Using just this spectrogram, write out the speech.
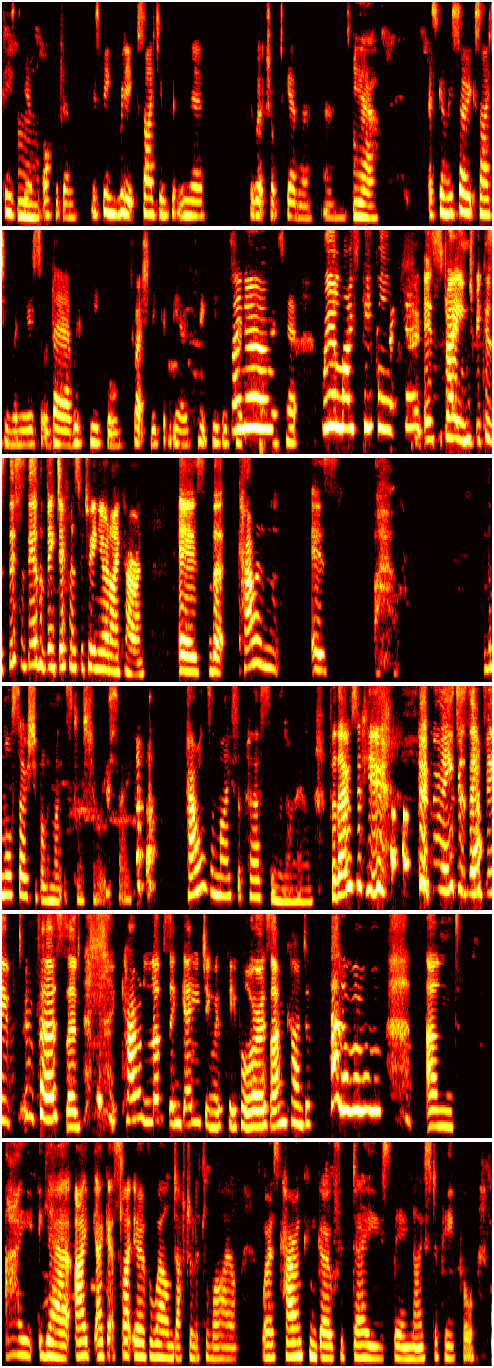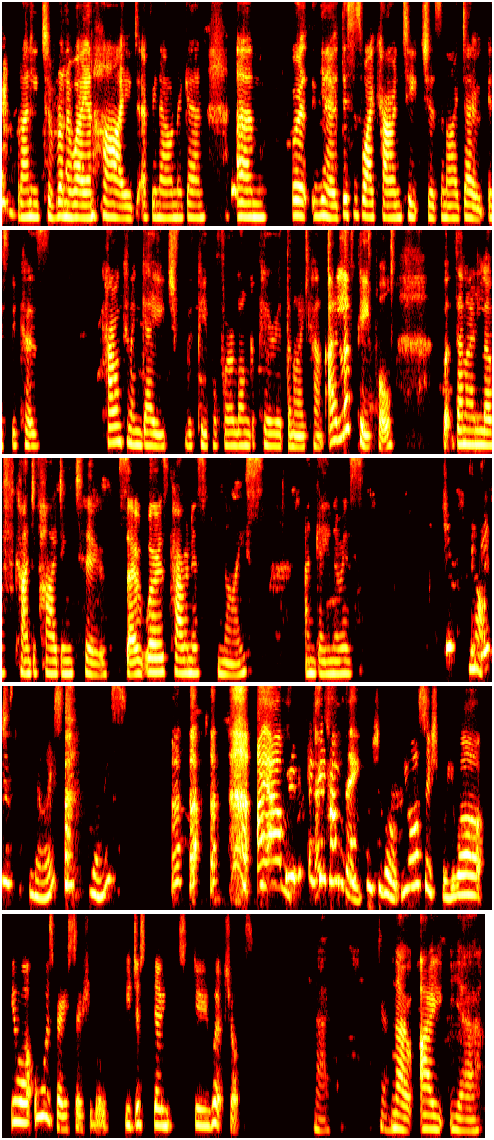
pleased to be able mm. to offer them. It's been really exciting putting the the workshop together, and yeah, it's going to be so exciting when you're sort of there with people to actually you know take people through I know real life people it's strange because this is the other big difference between you and I Karen is that Karen is the more sociable amongst us, shall we say. Karen's a nicer person than I am. For those of you who meet us in, in person, Karen loves engaging with people, whereas I'm kind of hello. And I, yeah, I, I get slightly overwhelmed after a little while. Whereas Karen can go for days being nice to people, but I need to run away and hide every now and again. Um, where you know this is why karen teaches and i don't is because karen can engage with people for a longer period than i can i love people but then i love kind of hiding too so whereas karen is nice and gaynor is not. nice nice I am. I can be. Sociable. You are sociable. You are. You are always very sociable. You just don't do workshops. No. Yeah. No, I yeah.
